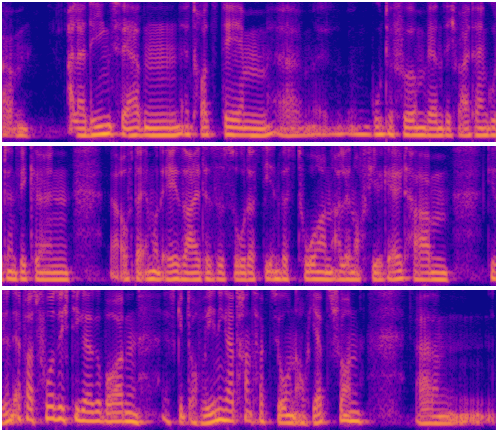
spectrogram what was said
Ähm, Allerdings werden äh, trotzdem äh, gute Firmen werden sich weiterhin gut entwickeln. Auf der M&A-Seite ist es so, dass die Investoren alle noch viel Geld haben. Die sind etwas vorsichtiger geworden. Es gibt auch weniger Transaktionen, auch jetzt schon. Ähm,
